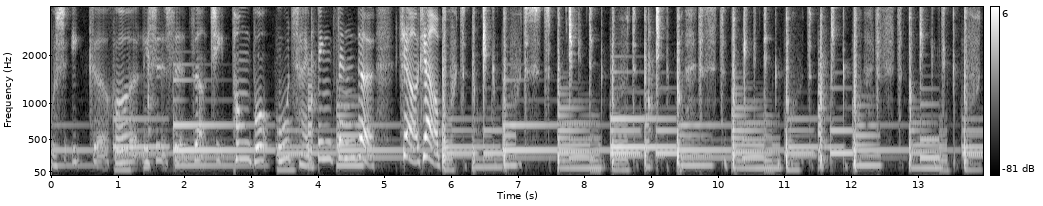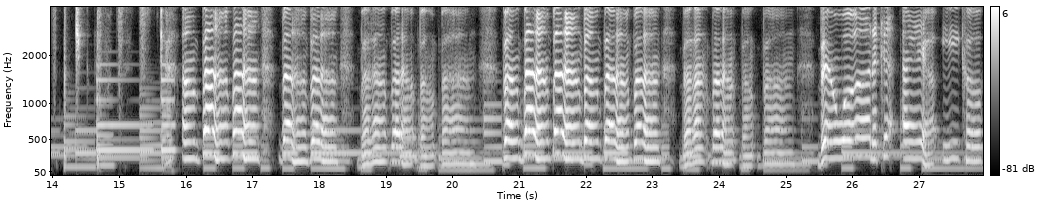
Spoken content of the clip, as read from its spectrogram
我是一颗活力四射、朝气蓬勃、五彩缤纷的跳跳噗子噗子噗子噗子噗子噗子噗子噗子噗子啊巴拉巴的可爱咬一口，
